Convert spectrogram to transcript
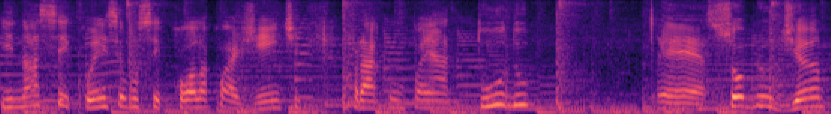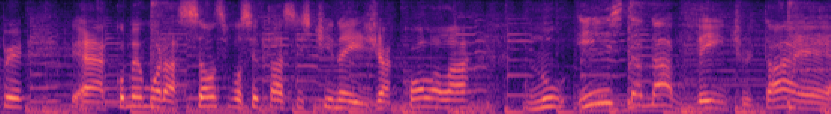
E na sequência você cola com a gente para acompanhar tudo é, sobre o Jumper, é, a comemoração, se você está assistindo aí, já cola lá no Insta da Venture, tá? É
